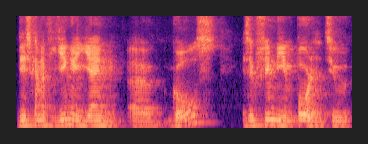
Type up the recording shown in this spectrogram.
these kind of yin and yang uh, goals is extremely important to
